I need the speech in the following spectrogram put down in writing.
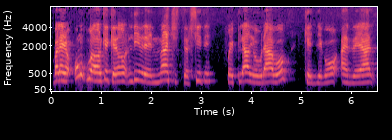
Valero, un jugador que quedó libre en Manchester City fue Claudio Bravo, que llegó al Real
